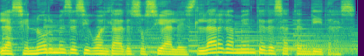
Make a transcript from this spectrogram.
Las enormes desigualdades sociales largamente desatendidas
